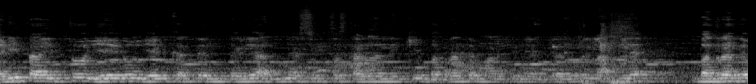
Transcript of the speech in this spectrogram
ನಡೀತಾ ಇತ್ತು ಏನು ಏನ್ ಕತೆ ಅಂತೇಳಿ ಅದನ್ನೇ ಸೂಕ್ತ ಸ್ಥಳದಲ್ಲಿ ಇಕ್ಕಿ ಭದ್ರತೆ ಮಾಡ್ತೀನಿ ಅಂತ ಹೇಳಿದ್ರು. ಇಲ್ಲ ಅಲ್ಲೇ ಭದ್ರತೆ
